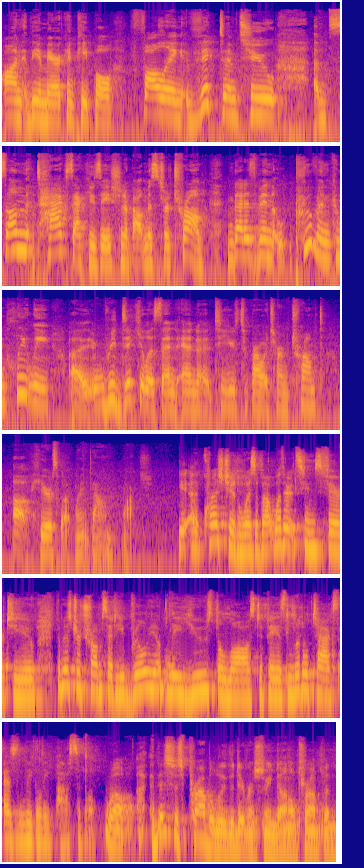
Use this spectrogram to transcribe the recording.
on the American people falling victim to uh, some tax accusation about Mr. Trump that has been proven completely uh, ridiculous and, and uh, to use to borrow a term, trumped up. Here's what went down. Watch. A question was about whether it seems fair to you that Mr. Trump said he brilliantly used the laws to pay as little tax as legally possible. Well, this is probably the difference between Donald Trump and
